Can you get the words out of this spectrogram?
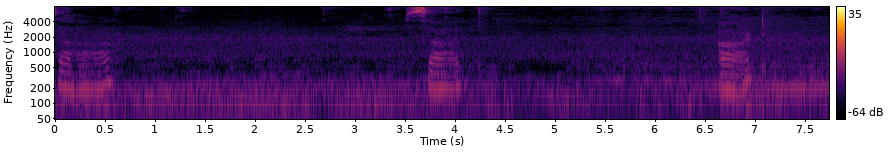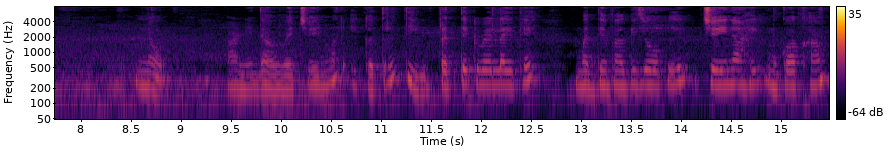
सहा सात आठ नऊ. आणि दहाव्या चेनवर एकत्र तीन. प्रत्येक वेळेला इथे मध्यभागी जो आपली चेन आहे मुका खांब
